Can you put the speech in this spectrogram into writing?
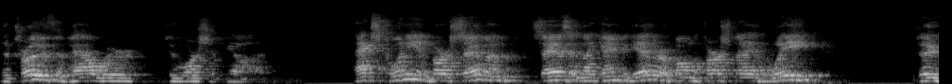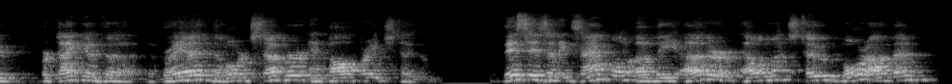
the truth of how we're to worship God. Acts 20 and verse 7 says, And they came together upon the first day of the week to partake of the, the bread, the Lord's Supper, and Paul preached to them. This is an example of the other elements, two more of them,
